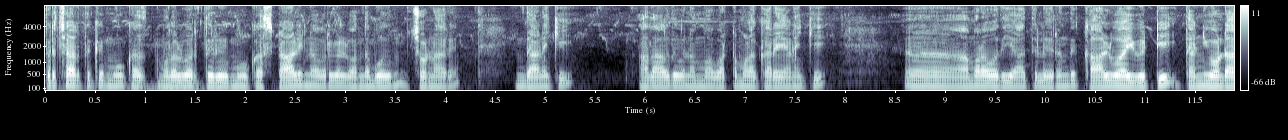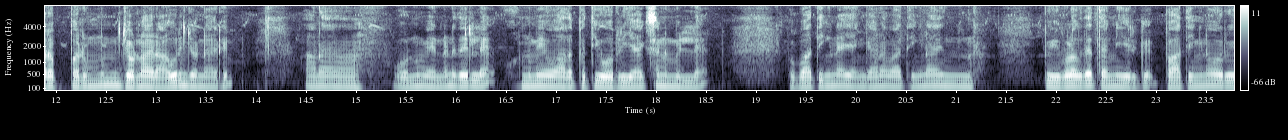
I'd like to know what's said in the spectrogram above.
பிரச்சாரத்துக்கு மு க முதல்வர் திரு மு க ஸ்டாலின் அவர்கள் வந்தபோதும் சொன்னார். இந்த அணைக்கு அதாவது நம்ம வட்டமலக்கரை அணைக்கு அமராவதி ஆற்றிலிருந்து கால்வாய் வெட்டி தண்ணி கொண்டாரப்படும்னு சொன்னார். அவரும் சொன்னார். ஆனால் ஒன்றும் என்னன்னு தெரியல. ஒன்றுமே அதை பற்றி ஒரு ரியாக்ஷனும் இல்லை. இப்போ பார்த்தீங்கன்னா எங்கேனா அணை பார்த்தீங்கன்னா இப்போ இவ்வளவு தான் தண்ணி இருக்குது பார்த்தீங்கன்னா ஒரு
